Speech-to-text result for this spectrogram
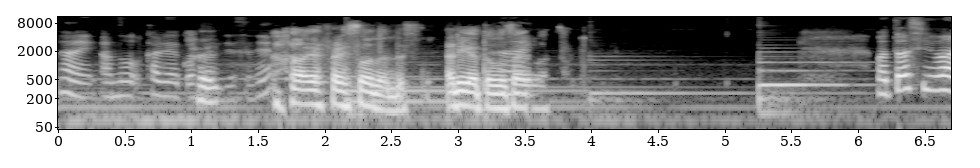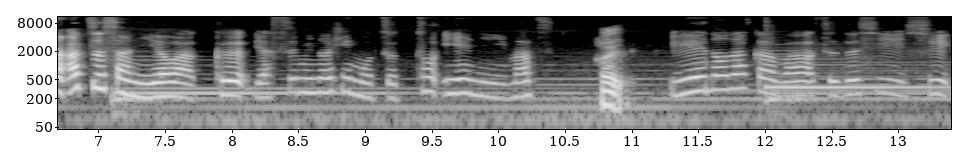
はい、あのカレー粉さんですね。ああ、やっぱりそうなんです。ありがとうございます。私は暑さに弱く、休みの日もずっと家にいます。はい。家の中は涼しいし、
